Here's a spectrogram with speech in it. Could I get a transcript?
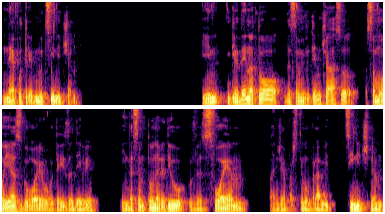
nepotrebno ciničen. In glede na to, da sem v tem času samo jaz govoril o tej zadevi in da sem to naredil v svojem, Anže pač temu pravi, ciničnem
